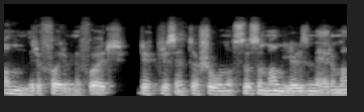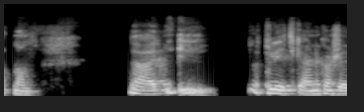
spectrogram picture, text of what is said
andre former for representasjon også, som handler liksom mer om at man det er at politikerne kanskje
